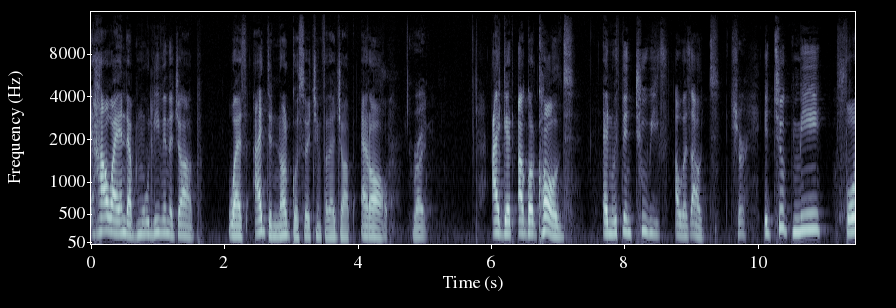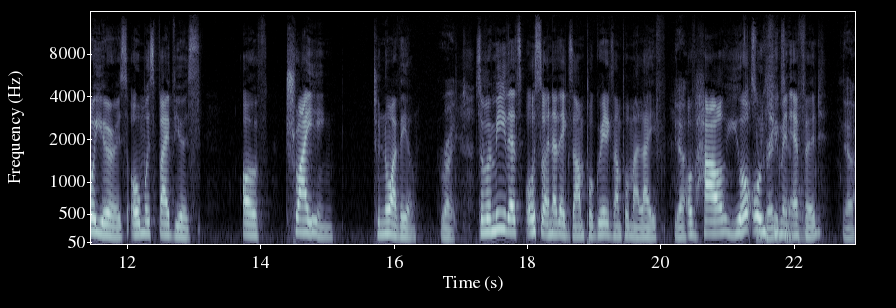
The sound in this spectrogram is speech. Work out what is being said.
how I end up leaving the job was I did not go searching for that job at all. Right. I get I got called, and within two weeks I was out. Sure. It took me four years, almost five years, of trying to no avail. Right. So for me, that's also another example, great example in my life Yeah. of how your It's own human example. effort. Yeah.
